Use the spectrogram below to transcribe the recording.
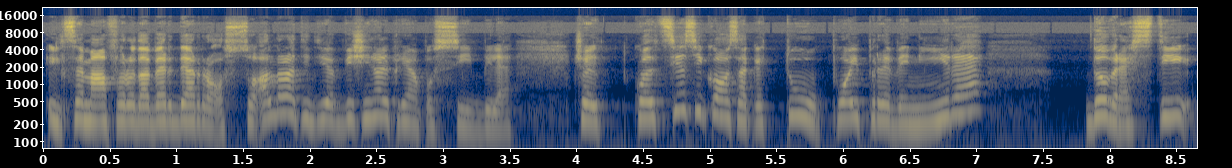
il semaforo da verde a rosso, allora ti devi avvicinare il prima possibile. Cioè, qualsiasi cosa che tu puoi prevenire, dovresti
